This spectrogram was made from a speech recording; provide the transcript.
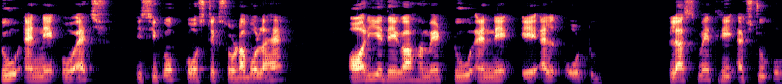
two N A O H इसी को कोस्टिक सोडा बोला है, और ये देगा हमें two N A L O two plus में थ्री एच टू ओ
